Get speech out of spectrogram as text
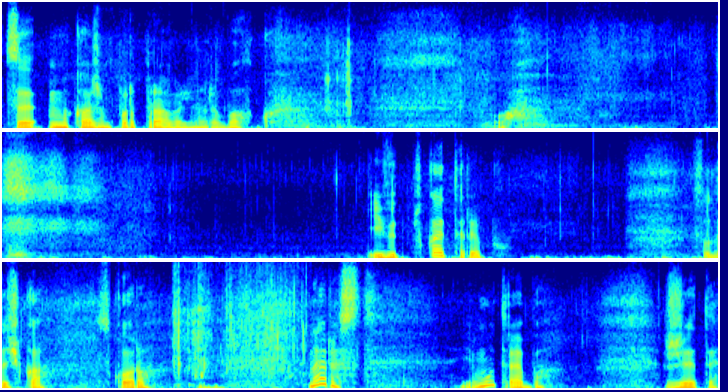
це ми кажемо про правильну рибалку. О. І відпускайте рибу. Судочка скоро нерест, йому треба жити.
